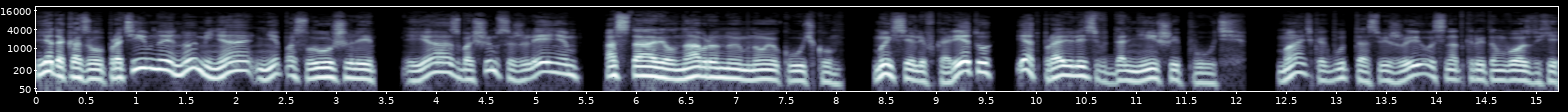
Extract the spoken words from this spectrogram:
Я доказывал противное, но меня не послушали, и я с большим сожалением оставил набранную мною кучку. Мы сели в карету и отправились в дальнейший путь. Мать как будто освежилась на открытом воздухе,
